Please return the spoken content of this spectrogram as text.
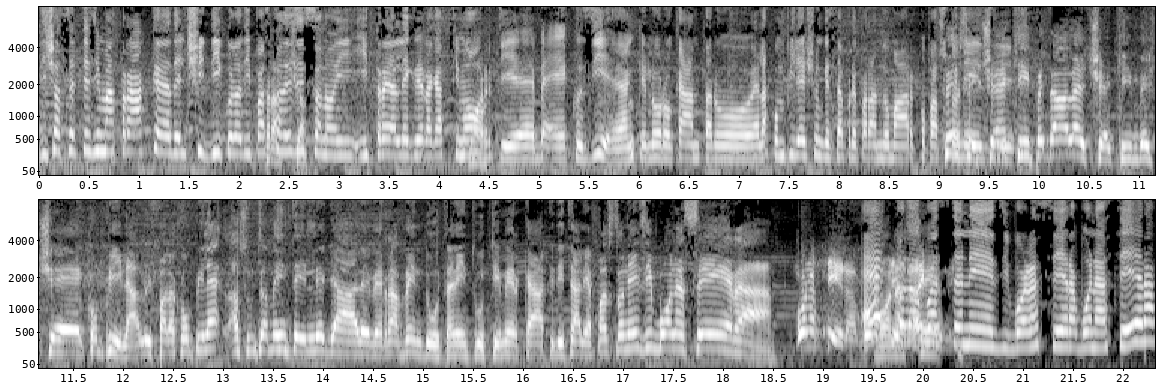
diciassettesima track del CD, quello di Pastonesi, Traccia. sono i, i tre allegri ragazzi morti. E beh, è così, e anche loro cantano. È la compilation che sta preparando Marco Sì, Pastonesi. sì, c'è chi pedala e c'è chi invece compila. Lui fa la compila assolutamente illegale, verrà venduta in tutti i mercati d'Italia. Pastonesi, buonasera. Buonasera, Eccolo Buonasera. Pastonesi, buonasera, buonasera.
